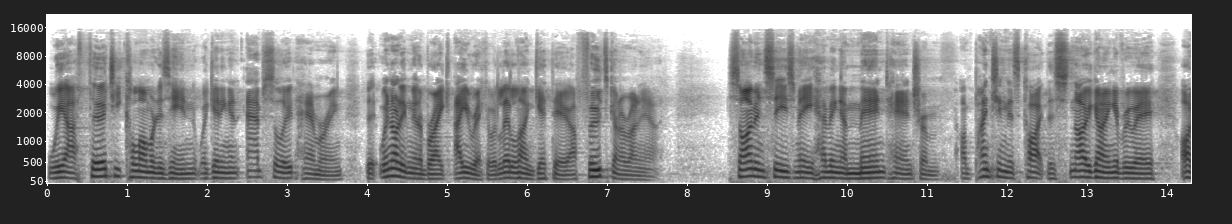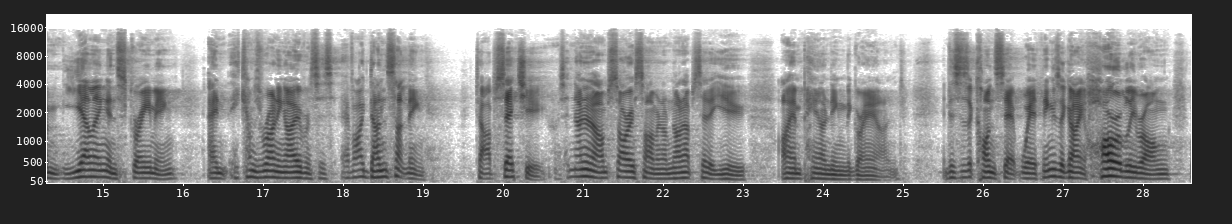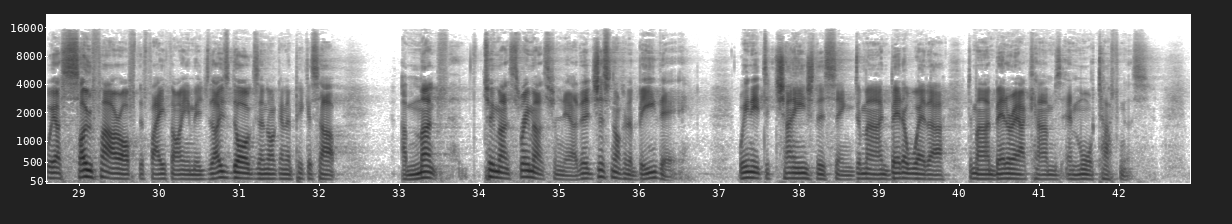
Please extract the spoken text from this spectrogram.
we are 30 kilometres in. We're getting an absolute hammering that we're not even going to break a record, let alone get there. Our food's going to run out. Simon sees me having a man tantrum. I'm punching this kite, there's snow going everywhere. I'm yelling and screaming. And he comes running over and says, Have I done something to upset you? I said, No, no, no, I'm sorry, Simon. I'm not upset at you. I am pounding the ground. This is a concept where things are going horribly wrong. We are so far off the faith eye image. Those dogs are not going to pick us up a month, two months, three months from now. They're just not going to be there. We need to change this thing, demand better weather, demand better outcomes, and more toughness.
